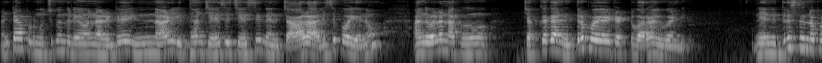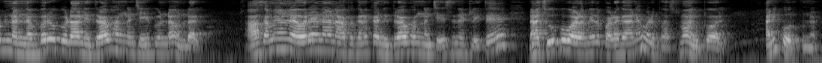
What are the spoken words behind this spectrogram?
అంటే అప్పుడు ముచ్చుకుందుడు ఏమన్నాడంటే ఇన్నాళ్ళు యుద్ధం చేసి చేసి నేను చాలా అలసిపోయాను. అందువల్ల నాకు చక్కగా నిద్రపోయేటట్టు వరం ఇవ్వండి. నేను నిద్రిస్తున్నప్పుడు నన్నెవ్వరూ కూడా నిద్రాభంగం చేయకుండా ఉండాలి. ఆ సమయంలో ఎవరైనా నాకు కనుక నిద్రాభంగం చేసినట్లయితే నా చూపు వాళ్ళ మీద పడగానే వాడు భస్మం అయిపోవాలి అని కోరుకున్నాడు.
